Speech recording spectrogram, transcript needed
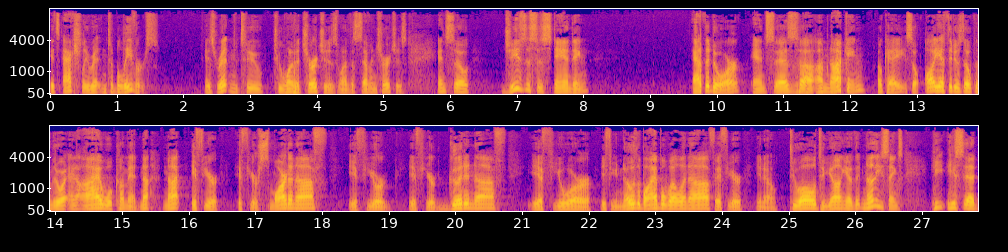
it's actually written to believers. It's written to, to one of the churches, one of the seven churches. And so Jesus is standing at the door and says, uh, I'm knocking. Okay, so all you have to do is open the door and I will come in. Not, not if you're if you're smart enough, if you're if you're good enough, if you're if you know the Bible well enough, if you're you know too old, too young, you know, none of these things. He he said,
